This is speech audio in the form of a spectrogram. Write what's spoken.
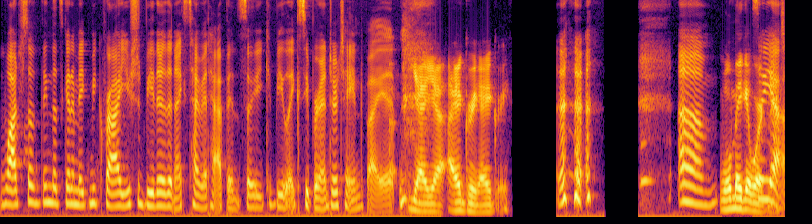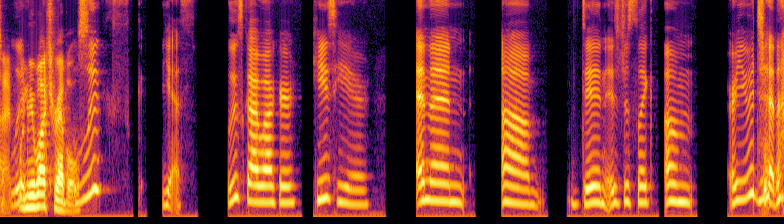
watch something that's gonna make me cry, you should be there the next time it happens, so you could be like super entertained by it. Yeah, yeah, I agree. I agree. um, We'll make it So, work yeah, next time Luke- when we watch Rebels. Luke, Sk- yes, Luke Skywalker, he's here, and then um, Din is just like, um, are you a Jedi?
